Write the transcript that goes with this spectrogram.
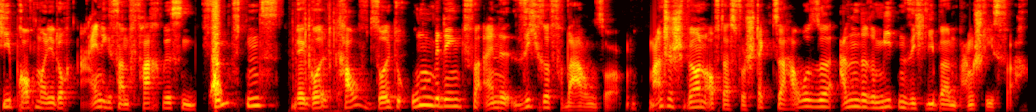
hier braucht man jedoch einiges an Fachwissen. Fünftens, wer Gold kauft, sollte unbedingt für eine sichere Verwahrung sorgen. Manche schwören auf das Versteck zu Hause, andere mieten sich lieber ein Bankschließfach.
